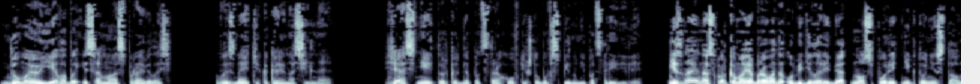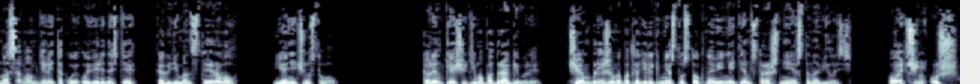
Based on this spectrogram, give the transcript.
Думаю, Ева бы и сама справилась. Вы знаете, какая она сильная. Я с ней только для подстраховки, чтобы в спину не подстрелили. Не знаю, насколько моя бравада убедила ребят, но спорить никто не стал. На самом деле такой уверенности, как демонстрировал, я не чувствовал. Коленки ощутимо подрагивали. Чем ближе мы подходили к месту столкновения, тем страшнее становилось. Очень уж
